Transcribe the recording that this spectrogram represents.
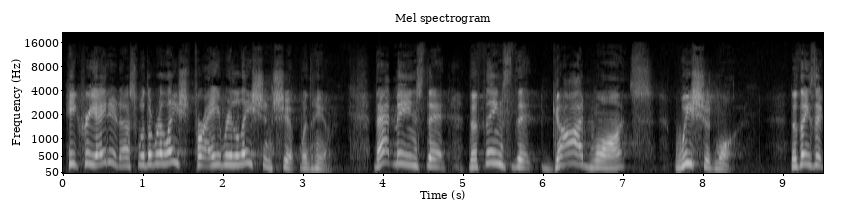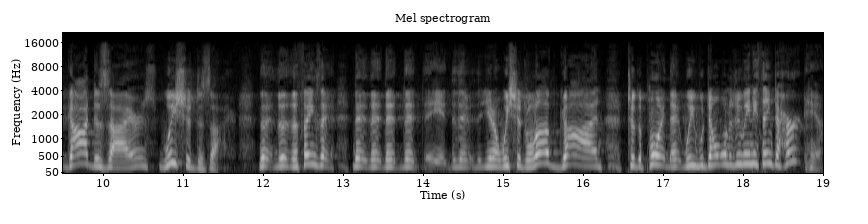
He created us with a relation for a relationship with him. That means that the things that god wants we should want. The things that god desires we should desire the, the, the things that, that, that, that, that, you know, we should love God to the point that we don't want to do anything to hurt Him.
